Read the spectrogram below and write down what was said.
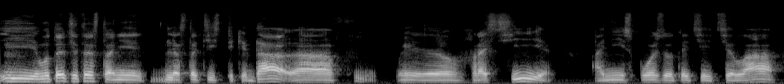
И вот эти тесты, они для статистики. Да, а, э, в России они используют эти тела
